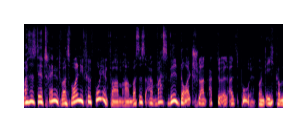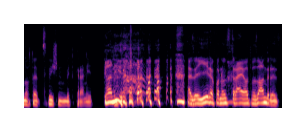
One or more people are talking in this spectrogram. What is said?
Was ist der Trend? Was wollen die für Folienfarben haben? Was, ist, was will Deutschland aktuell als Pool? Und ich komme noch dazwischen mit Granit. Granit. also jeder von uns drei hat was anderes.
